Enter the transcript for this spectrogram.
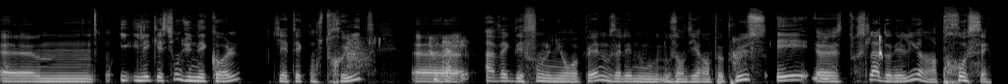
il est question d'une école qui a été construite euh, avec des fonds de l'Union européenne. Vous allez nous, nous, en dire un peu plus. Et euh, tout cela a donné lieu à un procès.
